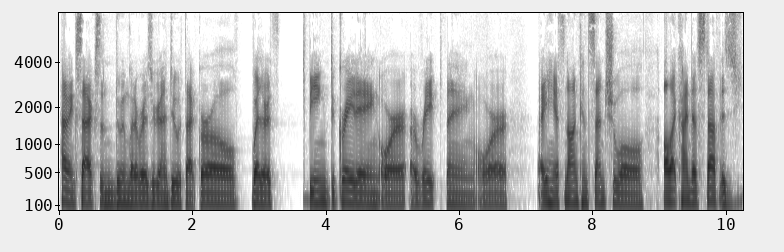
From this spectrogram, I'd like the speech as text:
having sex and doing whatever it is you're going to do with that girl, whether it's being degrading or a rape thing or that's non-consensual. All that kind of stuff is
